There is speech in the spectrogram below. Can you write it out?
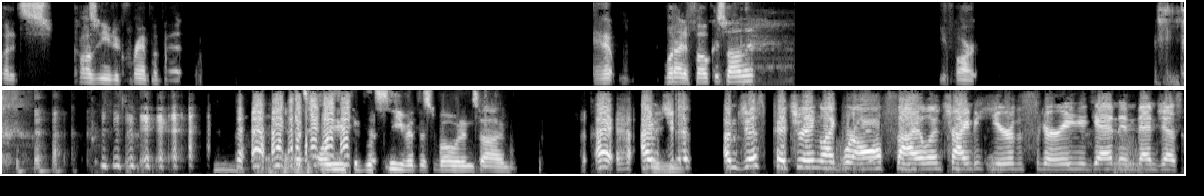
but it's causing you to cramp a bit. And it, when I to focus on it, you fart. That's all you could receive at this moment in time. I, I'm So just, I'm just picturing like we're all silent, trying to hear the scurrying again, and then just.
